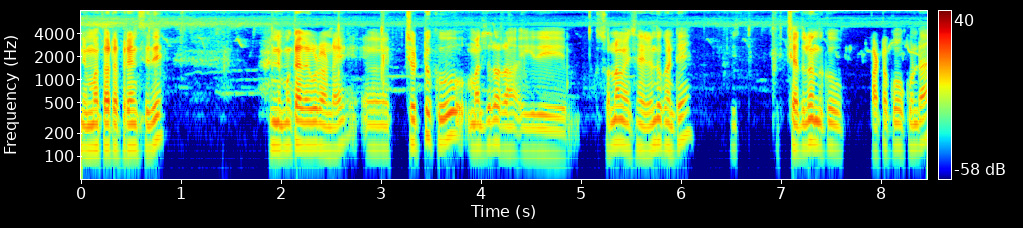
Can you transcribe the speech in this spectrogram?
నిమ్మ తోట ఫ్రెండ్స్ ఇది. నిమ్మకాయలు కూడా ఉన్నాయి. చెట్టుకు మధ్యలో ఇది సున్నం వేసినారు. ఎందుకంటే చెదలందుకు పట్టుకోకుండా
